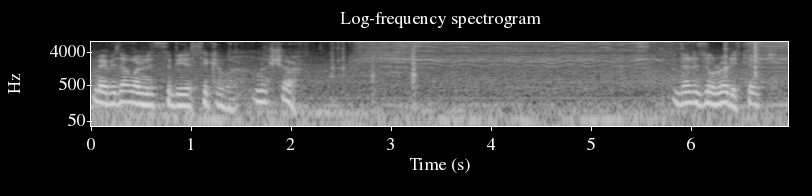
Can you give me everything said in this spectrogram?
Maybe that one needs to be a thicker one. I'm not sure. That is already thick.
